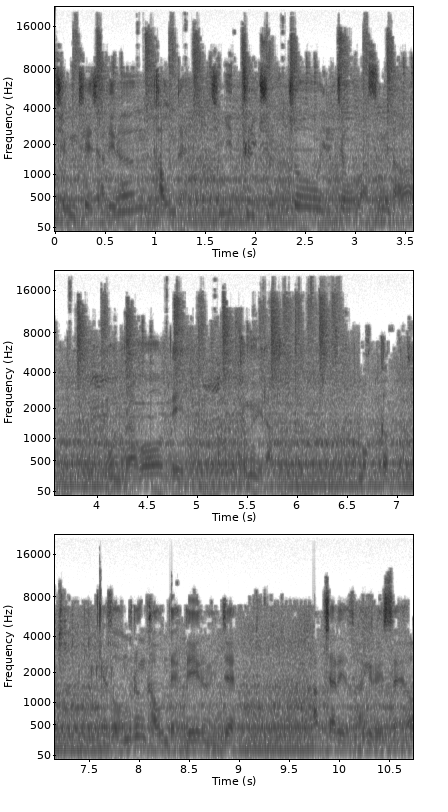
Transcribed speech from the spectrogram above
지금 제 자리는 가운데 지금 이틀 출조 일정으로 왔습니다. 오늘하고 내일 금요일하고 목금. 그래서 오늘은 가운데, 내일은 이제 앞자리에서 하기로 했어요.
